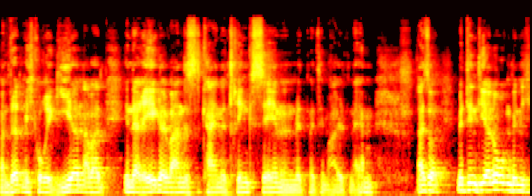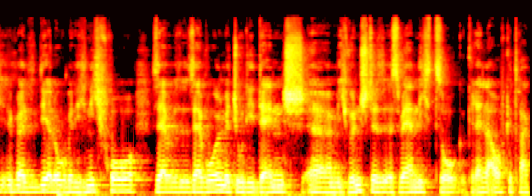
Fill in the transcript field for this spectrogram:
Man wird mich korrigieren, aber in der Regel waren das keine Trinkszenen mit, mit dem alten M. Also mit den Dialogen bin ich, über die Dialoge bin ich nicht froh, sehr, sehr wohl mit Judy Dench. Ähm, ich wünschte, es wäre nicht so grell aufgetragen.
